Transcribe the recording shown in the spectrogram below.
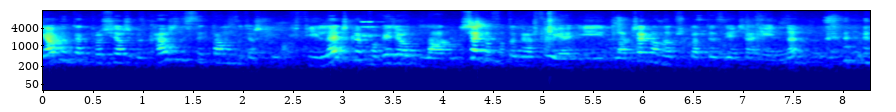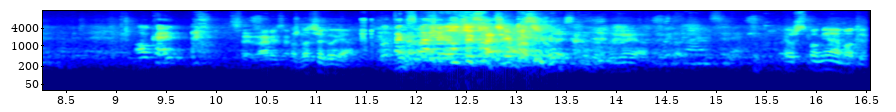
Ja bym tak prosiła, żeby każdy z tych panów chociaż chwileczkę powiedział, dlaczego fotografuje i dlaczego na przykład te zdjęcia nie inne. Okej? Cezary A dlaczego ja? Bo tak stoję. Dlaczego ja? Ja już wspomniałem o tym.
